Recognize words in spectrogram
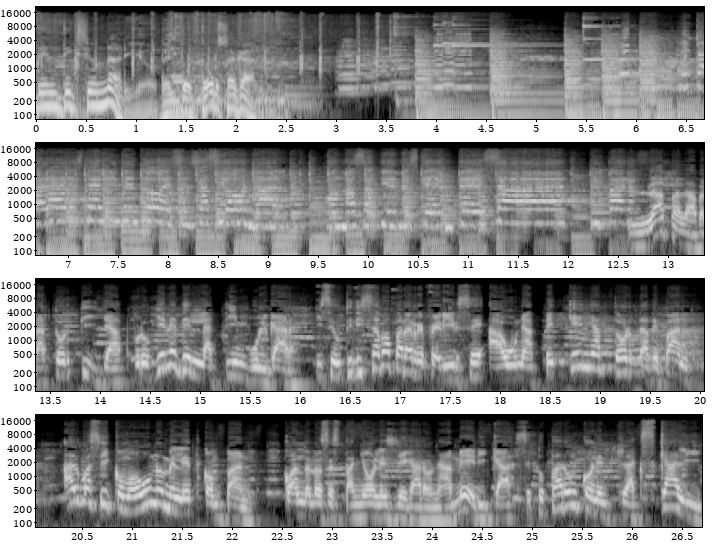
Del diccionario del doctor Zagal. La palabra tortilla proviene del latín vulgar y se utilizaba para referirse a una pequeña torta de pan, algo así como un omelette con pan. Cuando los españoles llegaron a América, se toparon con el tlaxcali,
